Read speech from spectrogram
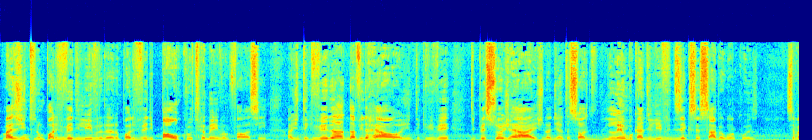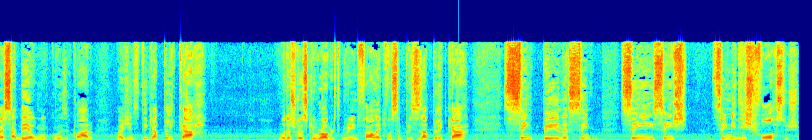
mas a gente não pode viver de livro, né? Não pode viver de palco também, vamos falar assim. A gente tem que viver da, da vida real, a gente tem que viver de pessoas reais. Não adianta só ler um bocado de livro e dizer que você sabe alguma coisa. Você vai saber alguma coisa, claro, mas a gente tem que aplicar. Uma das coisas que o Robert Greene fala é que você precisa aplicar sem pena, sem, sem, sem, sem medir esforços,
